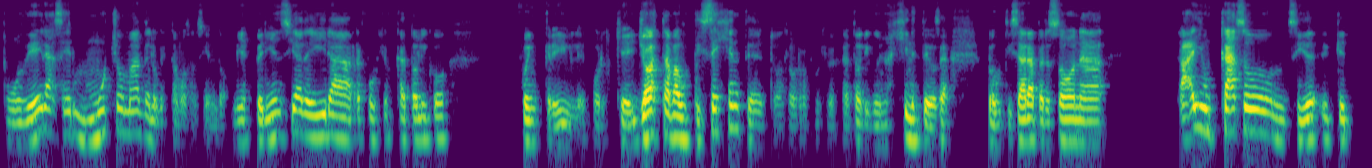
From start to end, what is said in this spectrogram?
poder hacer mucho más de lo que estamos haciendo. Mi experiencia de ir a refugios católicos fue increíble, porque yo hasta bauticé gente dentro de los refugios católicos, imagínate, o sea, bautizar a personas. Hay un caso que,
